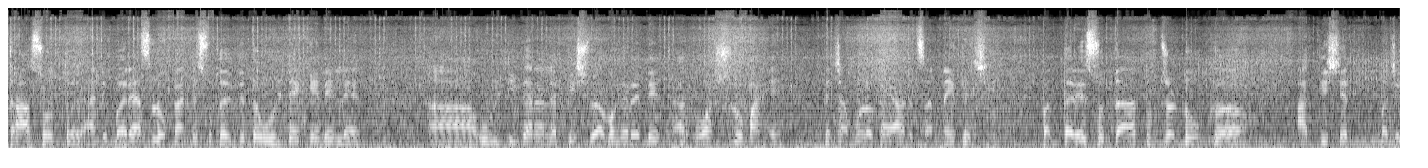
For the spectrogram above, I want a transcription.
त्रास होतो आहे आणि बऱ्याच लोकांनी सुद्धा तिथं उलट्या केलेल्या आहेत. उलटी करायला पिशव्या वगैरे देतात वॉशरूम आहे. त्याच्यामुळं काही अडचण नाही त्याची. पण तरीसुद्धा तुमचं डोकं अतिशय म्हणजे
